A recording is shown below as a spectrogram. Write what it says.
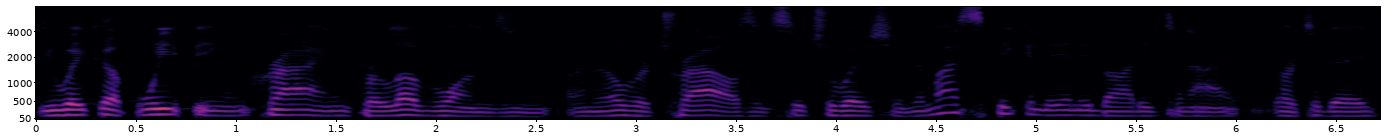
you wake up weeping and crying for loved ones and, and over trials and situations. Am I speaking to anybody tonight or today?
